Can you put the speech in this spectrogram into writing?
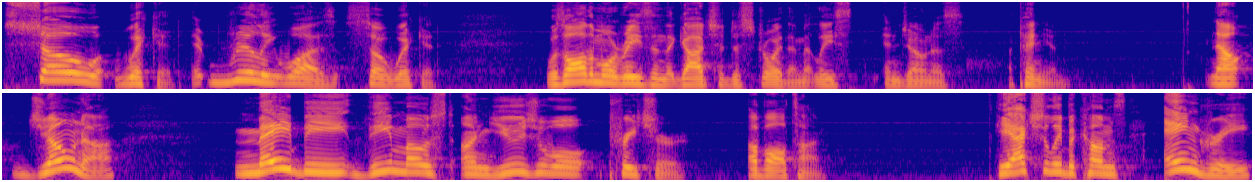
so wicked, it really was so wicked, was all the more reason that God should destroy them, at least in Jonah's opinion. Now, Jonah may be the most unusual preacher of all time. He actually becomes angry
